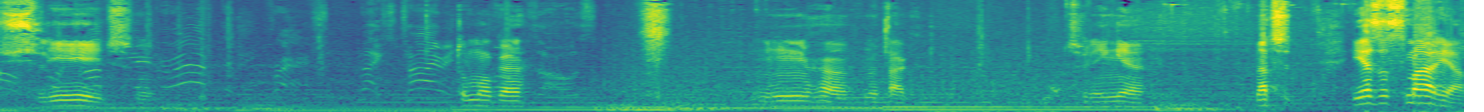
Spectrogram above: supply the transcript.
Ślicznie. Tu mogę... Mhm, Aha, no tak. Czyli nie. Znaczy... Jezus Maria!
